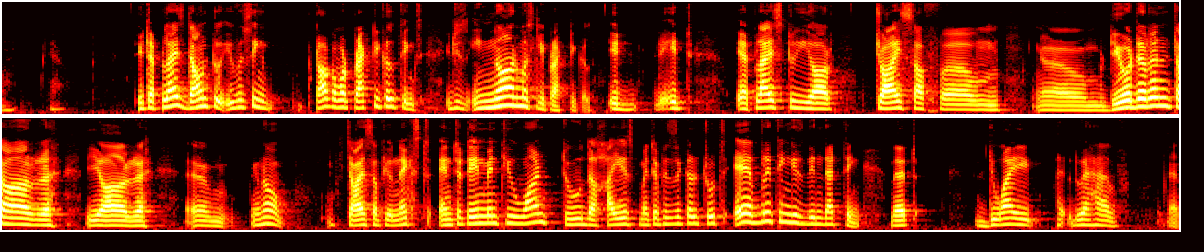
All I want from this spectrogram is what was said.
Mm, yeah. It applies down to you were saying talk about practical things. It is enormously practical. It it applies to your choice of um, um, deodorant or your um, you know choice of your next entertainment you want to the highest metaphysical truths everything is in that thing that do i do i have uh,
